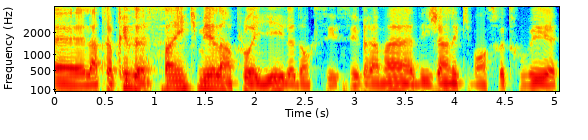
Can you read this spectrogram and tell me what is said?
Euh, L'entreprise a 5000 employés. Là, donc, c'est vraiment des gens là, qui vont se retrouver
